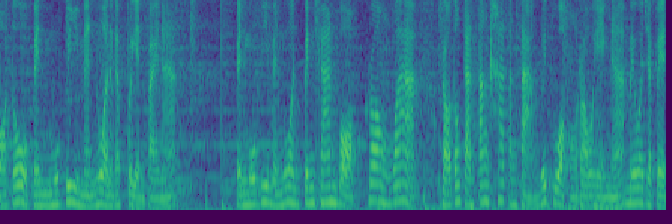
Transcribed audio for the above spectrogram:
auto เป็น movie manual นะครับ เปลี่ยนไปนะฮะ เป็น Movie Manual เป็นการบอกกล้องว่าเราต้องการตั้งค่าต่างๆ ด้วยตัวของเราเองนะ ไม่ว่าจะเป็น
